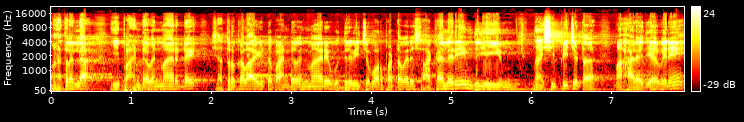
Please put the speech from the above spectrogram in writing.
മാത്രമല്ല ഈ പാണ്ഡവന്മാരുടെ ശത്രുക്കളായിട്ട് പാണ്ഡവന്മാരെ ഉദ്രവിച്ച് പുറപ്പെട്ടവർ സകലരെയും ഇത് ചെയ്യും? നശിപ്പിച്ചിട്ട് മഹാരാജാവിനെ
